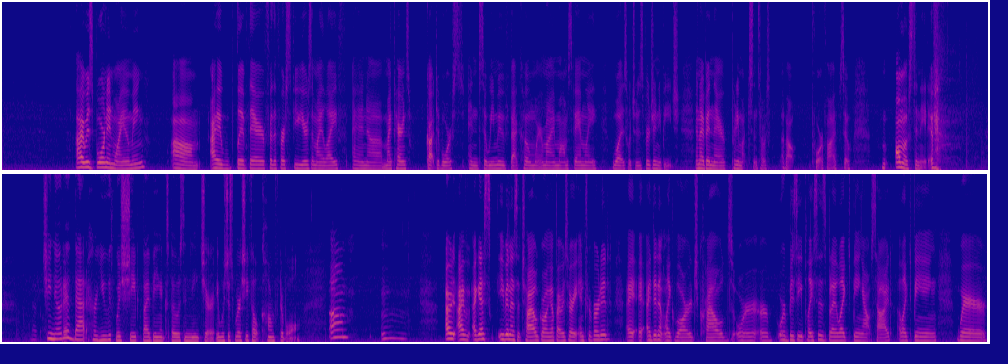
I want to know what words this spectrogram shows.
I was born in Wyoming. Um, I lived there for the first few years of my life, and uh, my parents got divorced, and so we moved back home where my mom's family was, which was Virginia Beach. And I've been there pretty much since I was about four or five, so almost a native. She noted that her youth was shaped by being exposed to nature. It was just where she felt comfortable. Um, mm, I, I, I guess even as a child growing up, I was very introverted. I, I- I didn't like large crowds or, or, or busy places, but I liked being outside. I liked being where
